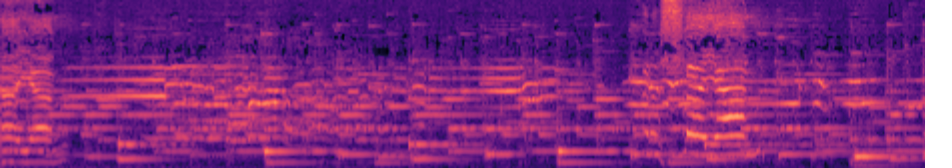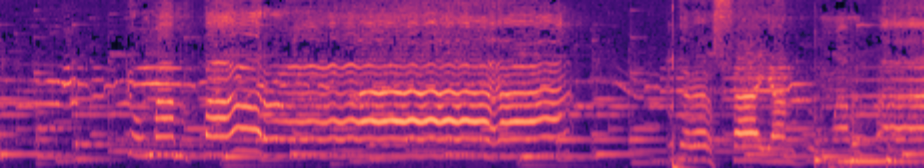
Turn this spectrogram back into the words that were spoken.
sayang Sayang Dumampar Tersayang parah.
